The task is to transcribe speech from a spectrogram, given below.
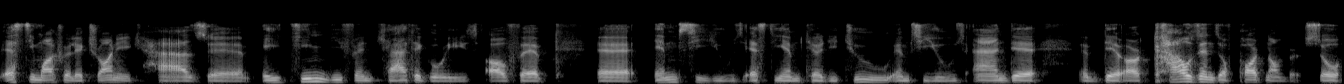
ST Microelectronic has uh, 18 different categories of uh, uh, MCUs, STM32 MCUs, and uh, there are thousands of part numbers. So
